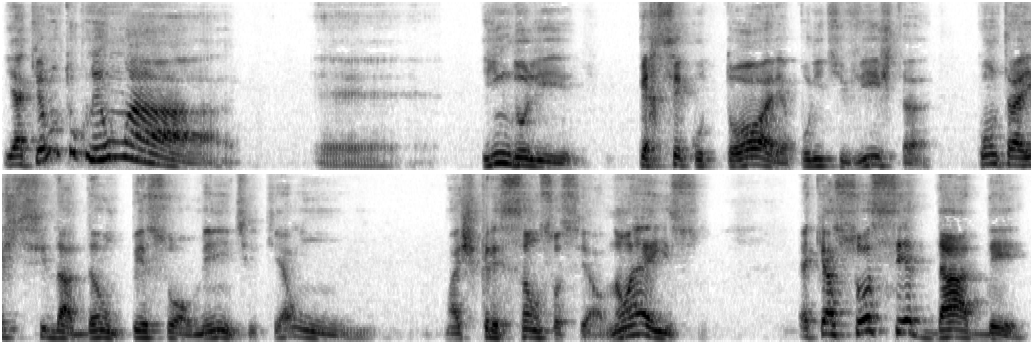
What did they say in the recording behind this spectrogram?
E aqui eu não estou com nenhuma é, índole persecutória, punitivista contra este cidadão pessoalmente, que é um, uma excreção social. Não é isso. É que a sociedade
